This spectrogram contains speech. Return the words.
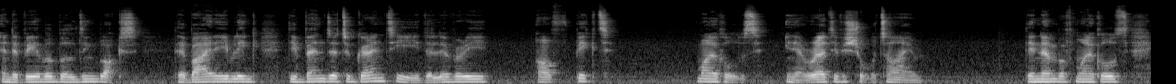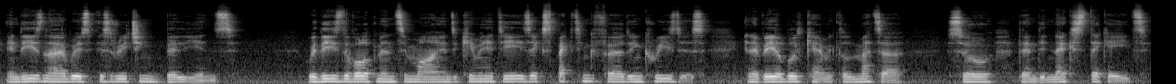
and available building blocks, thereby enabling the vendor to guarantee delivery of picked molecules in a relatively short time. The number of molecules in these libraries is reaching billions. With these developments in mind, the community is expecting further increases in available chemical matter, so that in the next decades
